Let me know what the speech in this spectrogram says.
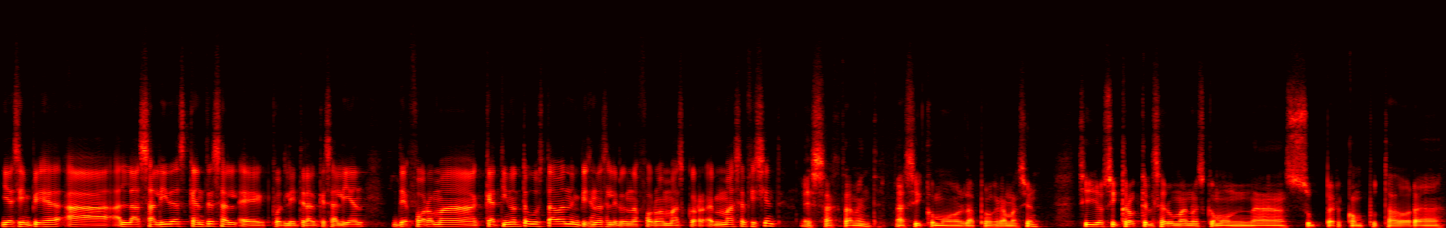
y así empiece a, las salidas que antes, eh, pues literal, que salían de forma que a ti no te gustaban, empiezan a salir de una forma más, más eficiente. Exactamente, así como la programación. Sí, yo sí creo que el ser humano es como una supercomputadora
